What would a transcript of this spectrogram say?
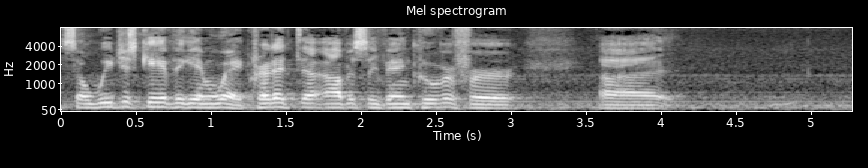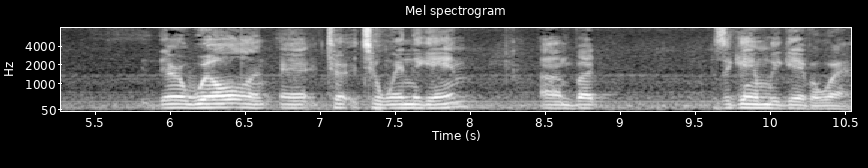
So we just gave the game away. Credit to obviously Vancouver for uh, their will and, uh, to, to win the game, um, but it's a game we gave away.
